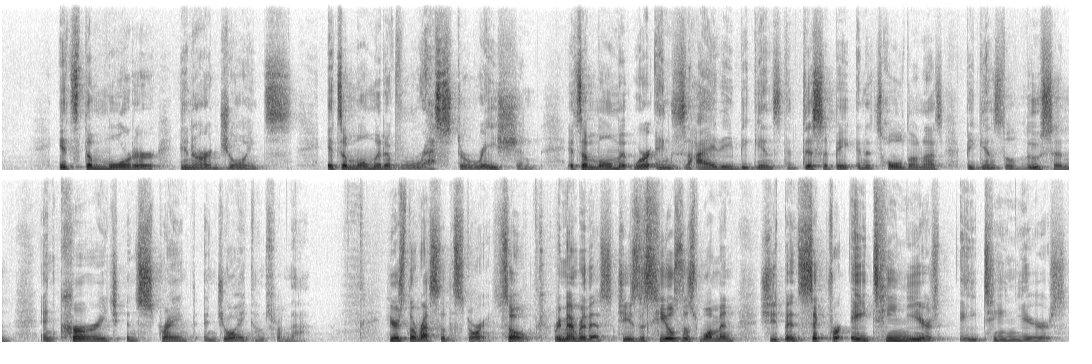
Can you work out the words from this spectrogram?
it's the mortar in our joints. It's a moment of restoration. It's a moment where anxiety begins to dissipate and its hold on us begins to loosen, and courage and strength and joy comes from that. Here's the rest of the story. So remember this Jesus heals this woman. She's been sick for 18 years. 18 years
